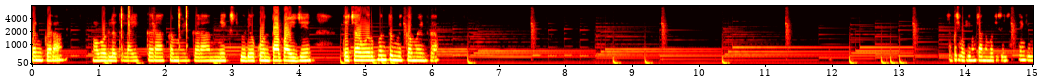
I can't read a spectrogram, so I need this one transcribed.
पण करा. आवडलं तर लाईक करा कमेंट करा. नेक्स्ट व्हिडिओ कोणता पाहिजे? त्याच्यावर पण तुम्ही कमेंट करा. कशी वाटली थँक्यू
